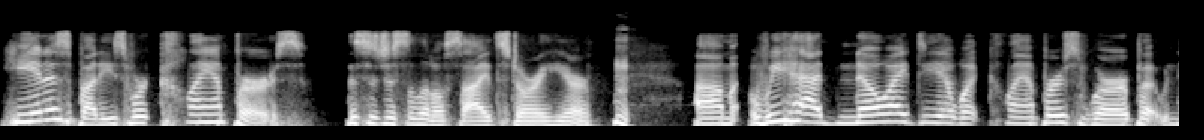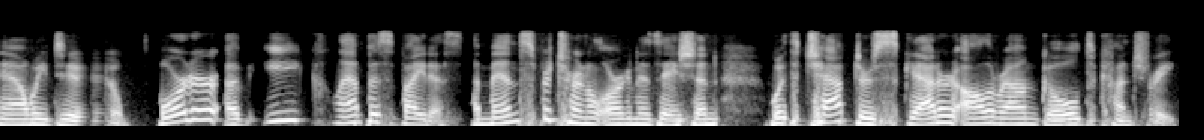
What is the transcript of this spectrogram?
he and his buddies were clampers. This is just a little side story here. Um, we had no idea what clampers were, but now we do. Order of E. Clampus Vitus, a men's fraternal organization with chapters scattered all around gold country,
